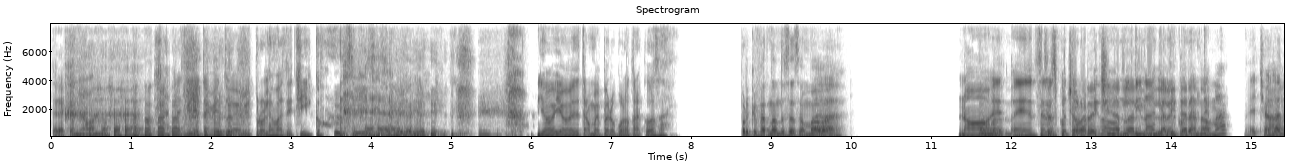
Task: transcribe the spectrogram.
Estaría cañón, ¿no? Es que yo también tuve mis problemas de chico. Sí, sí, sí. Yo, yo me traumé, pero por otra cosa. Porque Fernando se asomaba. Ah, No, No, eh, no, eh, se escuchaba rechinar la- que la litera, el ¿no? tema. Ah.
